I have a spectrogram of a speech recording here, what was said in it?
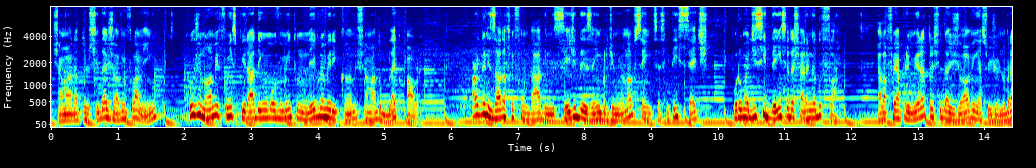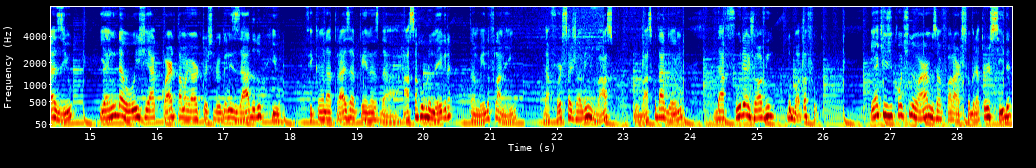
chamado a Torcida Jovem Flamengo, cujo nome foi inspirado em um movimento negro-americano chamado Black Power. A organizada foi fundada em 6 de dezembro de 1967 por uma dissidência da charanga do Fla. Ela foi a primeira torcida jovem a surgir no Brasil e ainda hoje é a quarta maior torcida organizada do Rio, ficando atrás apenas da Raça Rubro-Negra, também do Flamengo, da Força Jovem Vasco, do Vasco da Gama, e da Fúria Jovem do Botafogo. E antes de continuarmos a falar sobre a torcida,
